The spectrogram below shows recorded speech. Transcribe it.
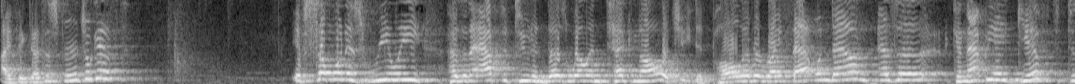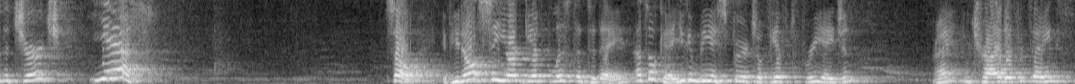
I think that's a spiritual gift. If someone is really has an aptitude and does well in technology, did Paul ever write that one down as a can that be a gift to the church? Yes. So, if you don't see your gift listed today, that's okay. You can be a spiritual gift free agent, right? And try different things.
